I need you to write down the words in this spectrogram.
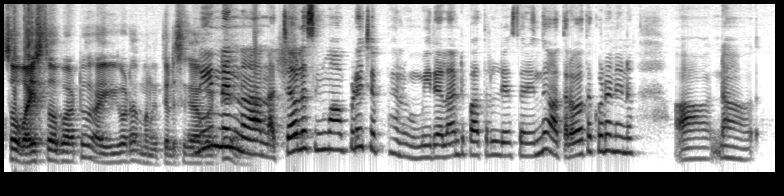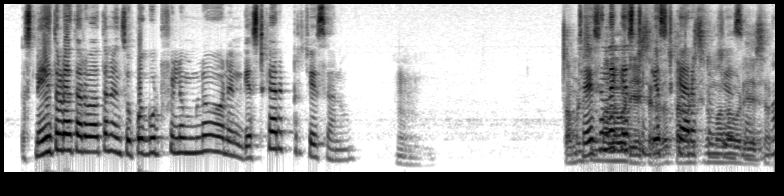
సో వయసుతో పాటు అవి కూడా మనకు తెలుసు నేను కాబట్టి నేను నా నచ్చవల సినిమా అప్పుడే చెప్పాను మీరు ఎలాంటి పాత్రలు చేస్తారు ఆ తర్వాత కూడా నేను నా స్నేహితుడ తర్వాత నేను సూపర్ గుడ్ ఫిలింలో నేను గెస్ట్ క్యారెక్టర్ చేశాను. చేసిందే సినిమాలో కూడా చేశాను.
